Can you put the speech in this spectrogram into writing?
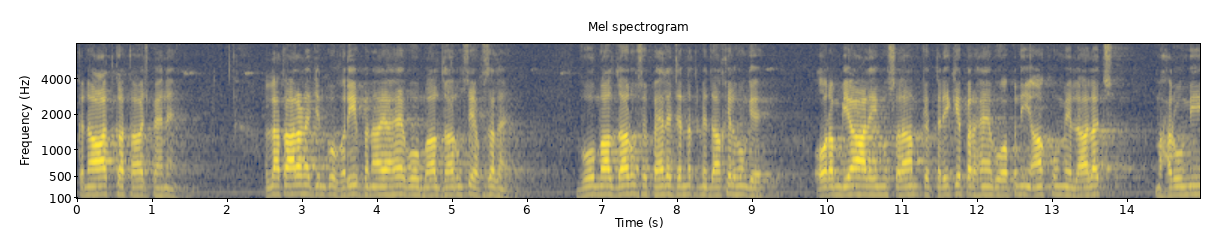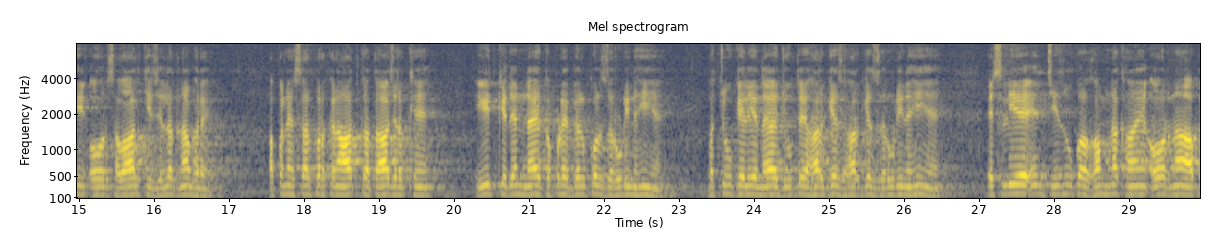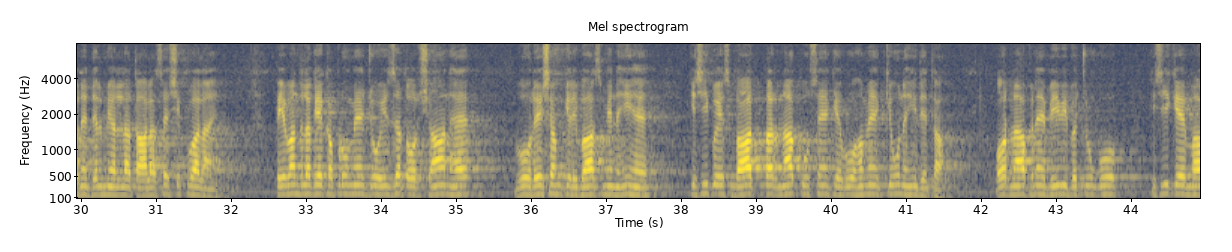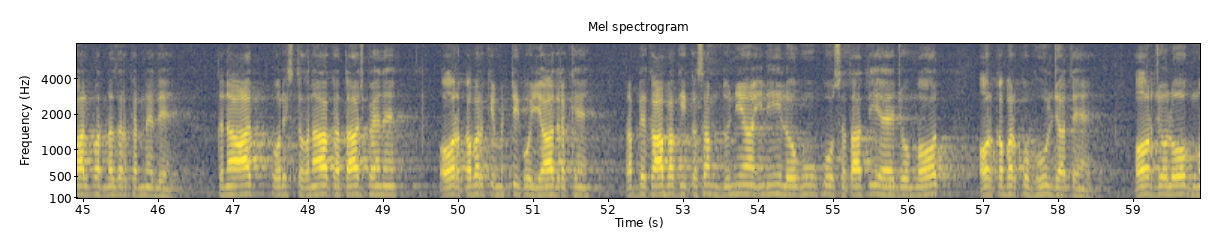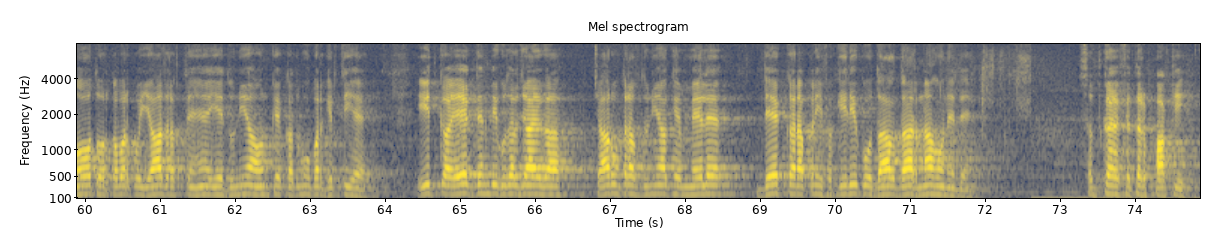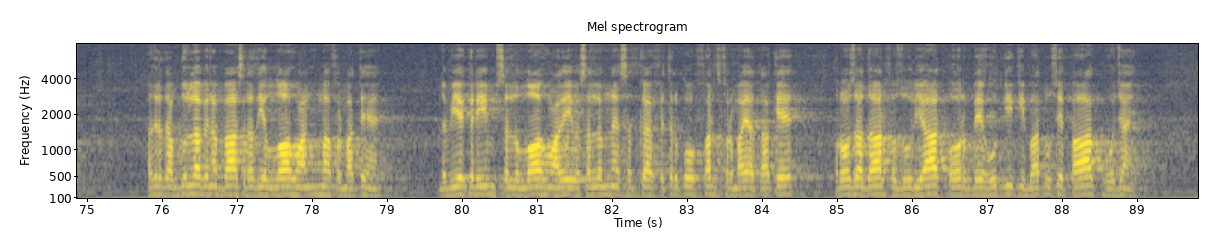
کناعت کا تاج پہنیں اللہ تعالیٰ نے جن کو غریب بنایا ہے، وہ مالداروں سے افضل ہیں۔ وہ مالداروں سے پہلے جنت میں داخل ہوں گے اور انبیاء علیہم السلام کے طریقے پر ہیں۔ وہ اپنی آنکھوں میں لالچ، محرومی اور سوال کی ذلت نہ بھریں۔ اپنے سر پر کناعت کا تاج رکھیں۔ عید کے دن نئے کپڑے بالکل ضروری نہیں ہیں۔ بچوں کے لیے نئے جوتے ہرگز ہرگز ضروری نہیں ہیں۔ اس لیے ان چیزوں کا غم نہ کھائیں اور نہ اپنے دل میں اللہ تعالیٰ سے شکوہ لائیں۔ پیوند لگے کپڑوں میں جو عزت اور شان ہے، وہ ریشم کے لباس میں نہیں ہے۔ کسی کو اس بات پر نہ کوسیں کہ وہ ہمیں کیوں نہیں دیتا اور نہ اپنے بیوی بچوں کو کسی کے مال پر نظر کرنے دیں۔ قناعت اور استغنا کا تاج پہنیں اور قبر کی مٹی کو یاد رکھیں۔ رب کعبہ کی قسم دنیا انہی لوگوں کو ستاتی ہے جو موت اور قبر کو بھول جاتے ہیں۔ اور جو لوگ موت اور قبر کو یاد رکھتے ہیں، یہ دنیا ان کے قدموں پر گرتی ہے۔ عید کا ایک دن بھی گزر جائے گا۔ چاروں طرف دنیا کے میلے دیکھ کر اپنی فقیری کو داغدار نہ ہونے دیں۔ صدقہ فطر پاکی۔ حضرت عبداللہ بن عباس رضی اللہ عنہما فرماتے ہیں، نبی کریم صلی اللہ علیہ وسلم نے صدقہ فطر کو فرض فرمایا تاکہ روزہ دار فضولیات اور بےحودگی کی باتوں سے پاک ہو جائیں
